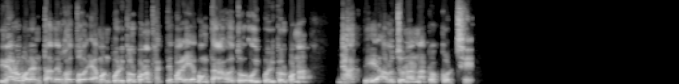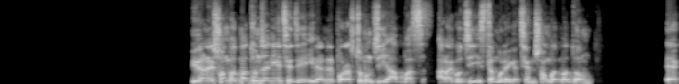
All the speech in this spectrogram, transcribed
তিনি আরও বলেন, তাদের হয়তো এমন পরিকল্পনা থাকতে পারে এবং তারা হয়তো ওই পরিকল্পনা ঢাকতে আলোচনার নাটক করছে। ইরানের সংবাদ মাধ্যম জানিয়েছে যে, ইরানের পররাষ্ট্রমন্ত্রী আব্বাস আরাগোচি ইস্তাম্বুলে গেছেন। সংবাদ মাধ্যম এক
